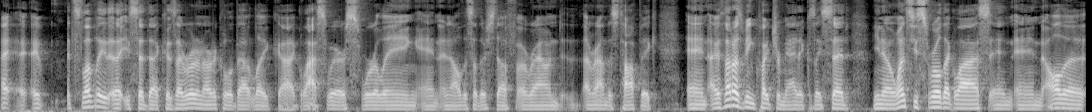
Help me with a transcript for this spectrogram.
I, I, it's lovely that you said that because I wrote an article about like uh, glassware swirling and, and all this other stuff around around this topic, and I thought I was being quite dramatic because I said, you know, once you swirl that glass and and all the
